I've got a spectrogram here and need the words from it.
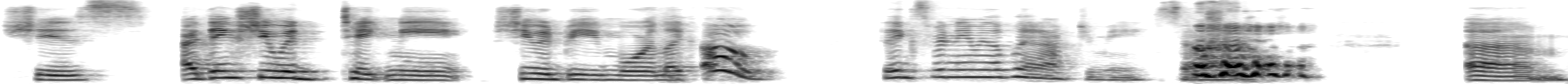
she's. I think she would take me. She would be more like, "Oh, thanks for naming the plant after me." So, um,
